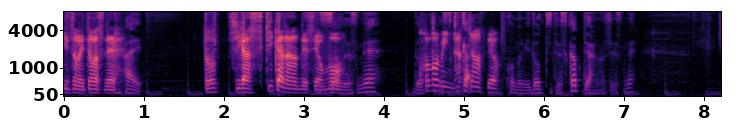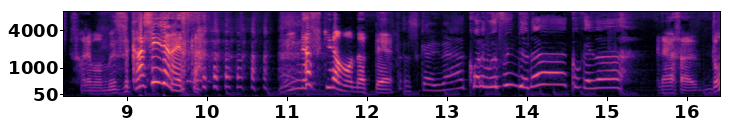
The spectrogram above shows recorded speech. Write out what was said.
いつも言ってますね。はい。どっちが好きかなんですよ、もそうう。ですね。好みになっちゃうんですよ。好みどっちですかって話ですね。それも難しいじゃないですか。みんな好きだもんだって。確かにな。これむずいんだよな。今回な。なんかさ、どう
